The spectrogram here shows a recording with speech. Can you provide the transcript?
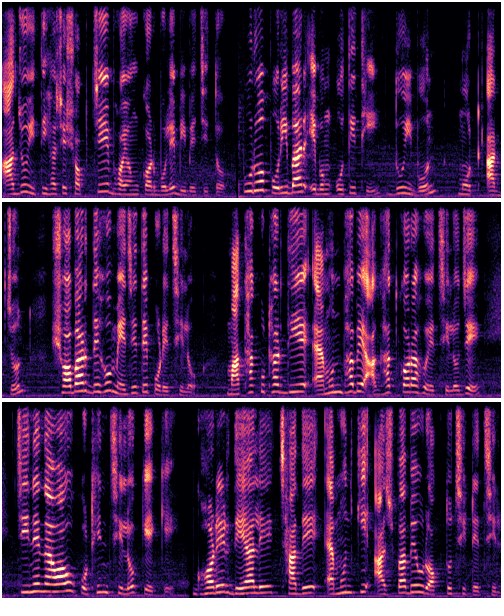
আজও ইতিহাসে সবচেয়ে ভয়ঙ্কর বলে বিবেচিত। পুরো পরিবার এবং অতিথি, দুই বোন, মোট আটজন, সবার দেহ মেঝেতে পড়েছিল। মাথা কুঠার দিয়ে এমনভাবে আঘাত করা হয়েছিল যে, চিনে নেওয়াও কঠিন ছিল কে কে। ঘরের দেয়ালে, ছাদে এমনকি আসবাবেও রক্ত ছিটেছিল।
